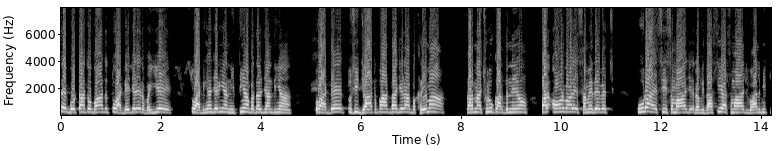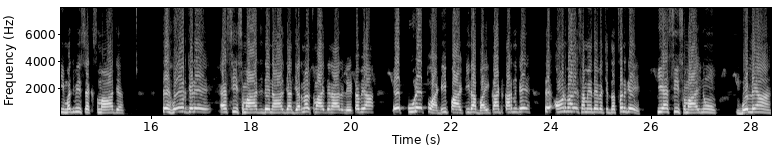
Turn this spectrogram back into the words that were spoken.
ਤੇ ਵੋਟਾਂ ਤੋਂ ਬਾਅਦ ਤੁਹਾਡੇ ਜਿਹੜੇ ਰਵੱਈਏ ਤੁਹਾਡੀਆਂ ਜਿਹੜੀਆਂ ਨੀਤੀਆਂ ਬਦਲ ਜਾਂਦੀਆਂ ਤੁਹਾਡੇ ਤੁਸੀਂ ਜਾਤ ਪਾਤ ਦਾ ਜਿਹੜਾ ਬਖਰੇਵਾ ਕਰਨਾ ਸ਼ੁਰੂ ਕਰ ਦਿੰਦੇ ਹੋ ਪਰ ਆਉਣ ਵਾਲੇ ਸਮੇਂ ਦੇ ਵਿੱਚ ਪੂਰਾ ਐਸੀ ਸਮਾਜ ਰਵਿਦਾਸੀਆ ਸਮਾਜ ਵਾਲਮੀਕੀ ਮਜਬੀ ਸਿੱਖ ਸਮਾਜ ਤੇ ਹੋਰ ਜਿਹੜੇ ਐਸੀ ਸਮਾਜ ਦੇ ਨਾਲ ਜਾਂ ਜਰਨਲ ਸਮਾਜ ਦੇ ਨਾਲ ਰਿਲੇਟਿਵ ਆ, ਇਹ ਪੂਰੇ ਤੁਹਾਡੀ ਪਾਰਟੀ ਦਾ ਬਾਈਕਾਟ ਕਰਨਗੇ ਤੇ ਆਉਣ ਵਾਲੇ ਸਮੇਂ ਦੇ ਵਿੱਚ ਦੱਸਣਗੇ ਕਿ ਐਸੀ ਸਮਾਜ ਨੂੰ ਬੋਲਿਆਂ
